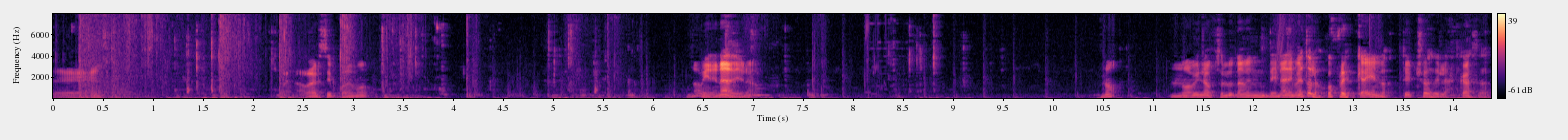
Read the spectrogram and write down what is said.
Eh. Bueno, a ver si podemos no viene nadie, ¿no? No, no vino absolutamente nadie. Todos los cofres que hay en los techos de las casas.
